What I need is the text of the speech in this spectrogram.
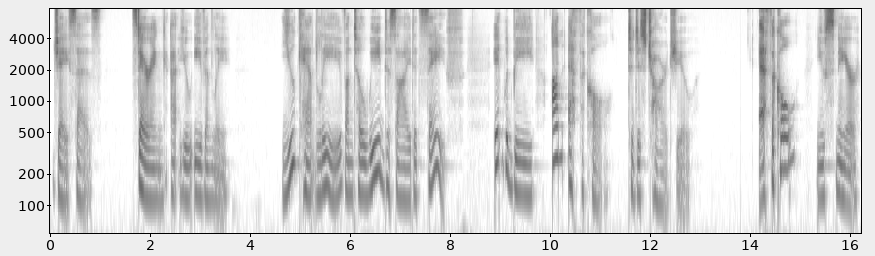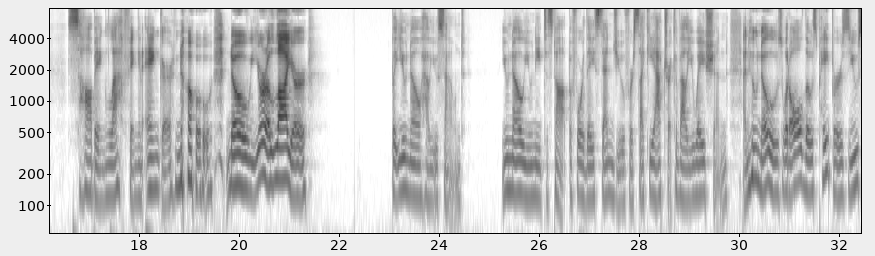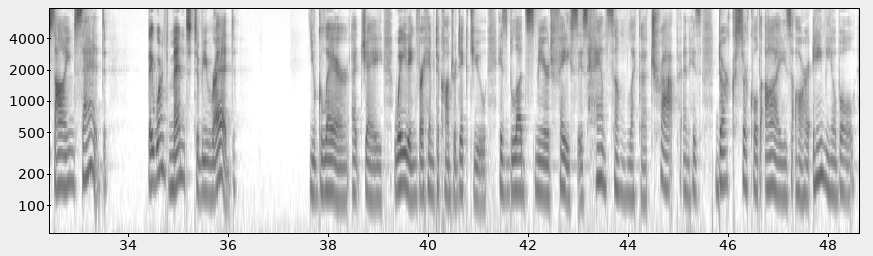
Jay says, staring at you evenly. You can't leave until we decide it's safe. It would be unethical to discharge you. Ethical? You sneer sobbing, laughing in anger. No, no, you're a liar. But you know how you sound. You know you need to stop before they send you for psychiatric evaluation, and who knows what all those papers you signed said? They weren't meant to be read. You glare at Jay, waiting for him to contradict you. His blood smeared face is handsome like a trap, and his dark circled eyes are amiable.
